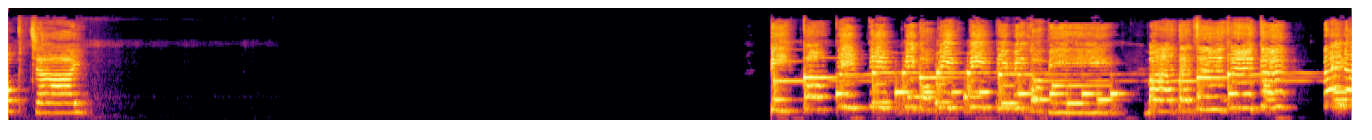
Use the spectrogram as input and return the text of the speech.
Cốc chai ピコピピピコピピピピコピまた続くバイバ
